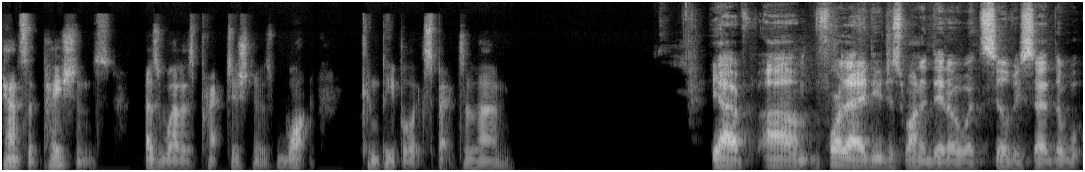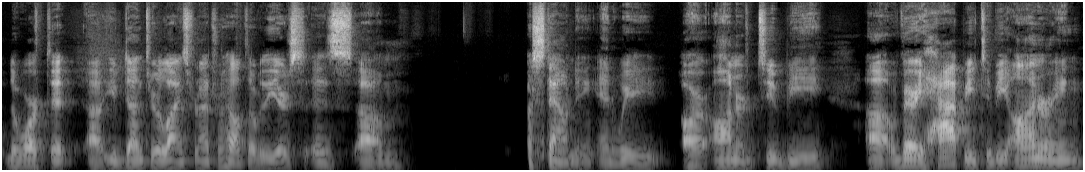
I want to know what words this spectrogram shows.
cancer patients as well as practitioners. What can people expect to learn? Yeah, um, before that, I do just want to ditto what Sylvie said. The the work that uh, you've done through Alliance for Natural Health over the years is um, astounding, and we are honored to be uh, we're very happy to be honoring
